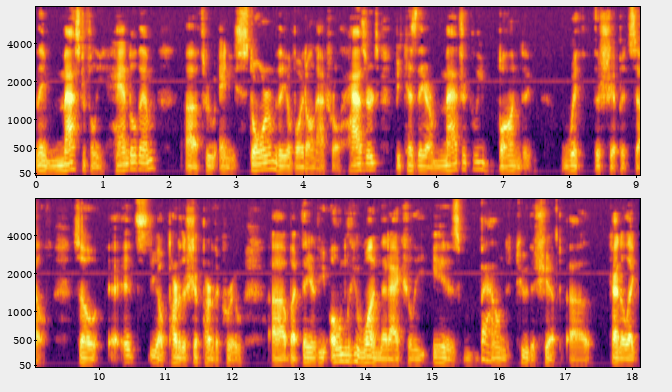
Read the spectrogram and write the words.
They masterfully handle them uh, through any storm. They avoid all natural hazards because they are magically bonding with the ship itself. So uh, it's you know part of the ship, part of the crew uh, but they are the only one that actually is bound to the ship, uh, kind of like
